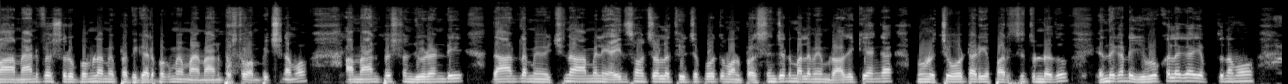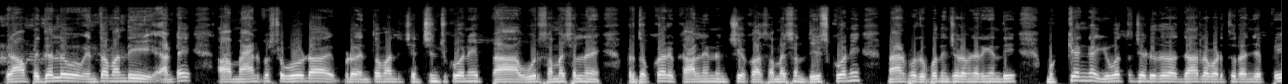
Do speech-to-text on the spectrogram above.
మా మేనిఫెస్టో రూపంలో మేము ప్రతి గడపకు మేము మేనిఫెస్టో పంపించినాము. ఆ మేనిఫెస్టోని చూడండి దాంట్లో మేము ఇచ్చిన హామీని ఐదు సంవత్సరాల్లో తీర్చకపోతే మనం ప్రశ్నించండి మళ్ళీ మేము రాజకీయంగా మిమ్మల్ని వచ్చి ఓటు అడిగే పరిస్థితి ఉండదు. ఎందుకంటే యువకులుగా చెప్తున్నాము గ్రామ పెద్దలు ఎంత మంది అంటే ఆ మేనిఫెస్టో కూడా ఇప్పుడు ఎంతోమంది చర్చించుకొని ఆ ఊరు సమస్యలని ప్రతి ఒక్కరు కాలనీ నుంచి ఒక సమస్యను తీసుకొని మేనిఫెస్టో రూపొందించడం జరిగింది. ముఖ్యంగా యువత చెడు దారిలో పడుతున్నారని చెప్పి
